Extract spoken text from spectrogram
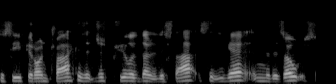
to see if you're on track. Is it just purely down to the stats that you get and the results?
